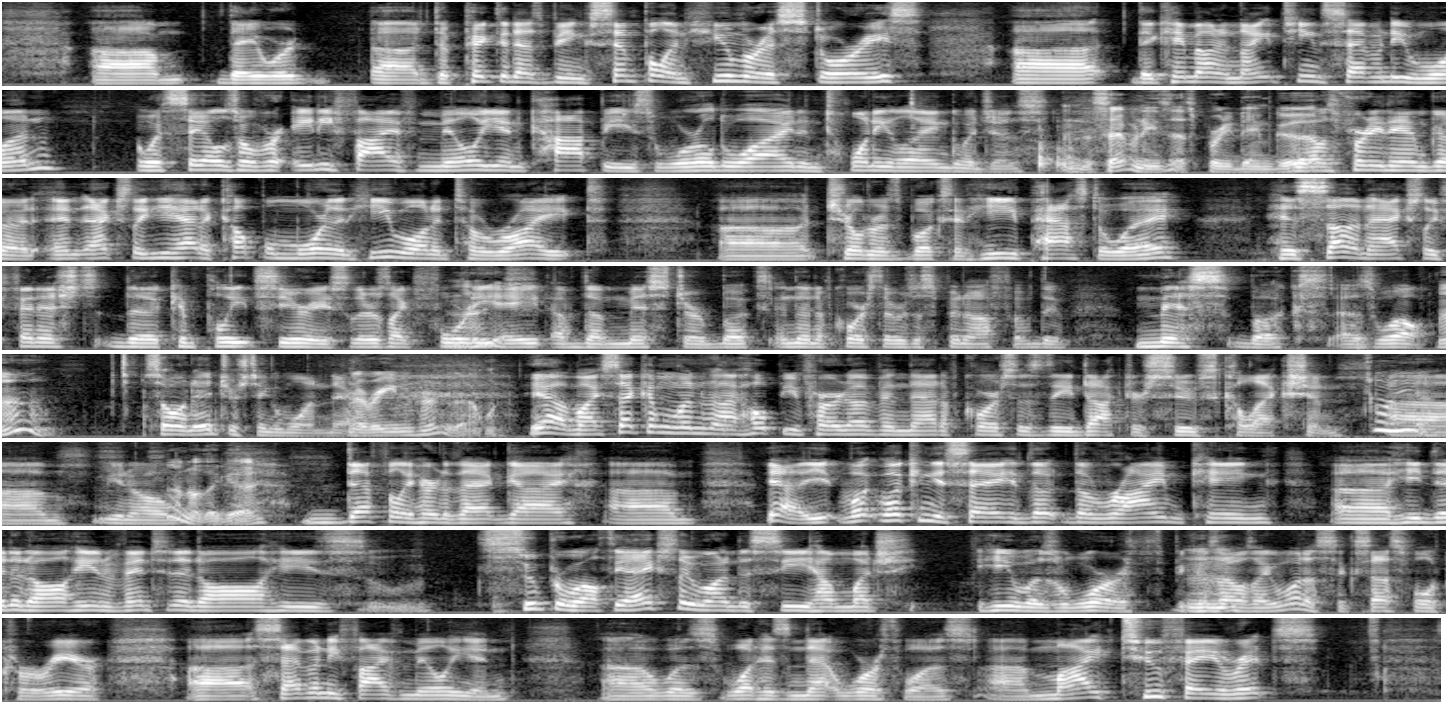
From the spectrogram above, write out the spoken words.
Um, they were uh, depicted as being simple and humorous stories. Uh, they came out in 1971 with sales over 85 million copies worldwide in 20 languages. In the 70s, that's pretty damn good. That was pretty damn good. And actually, he had a couple more that he wanted to write uh, children's books, and he passed away. His son actually finished the complete series, so there's like 48 of the Mister books, and then of course there was a spin-off of the Miss books as well. oh, So an interesting one there. never even heard of that one. Yeah, my second one I hope you've heard of, and that of course is the Dr. Seuss collection. Oh, yeah. Um, you know, I know the guy. definitely heard of that guy. Um, yeah, what, what can you say? The the rhyme king. Uh, he did it all. He invented it all. He's super wealthy. I actually wanted to see how much he was worth because I was like, what a successful career. Uh, Seventy-five million uh, was what his net worth was. Uh, my two favorites.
